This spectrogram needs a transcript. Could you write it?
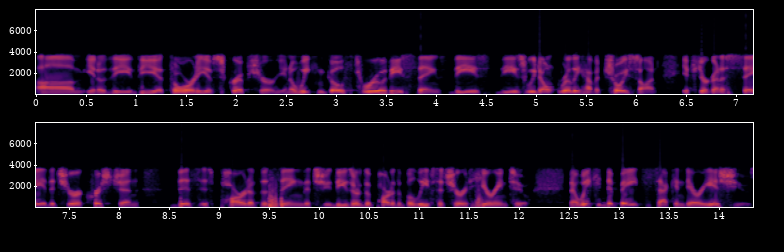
um, you know, the the authority of Scripture. You know, we can go through these things. These these we don't really have a choice on. If you're going to say that you're a Christian, this is part of the thing that you. These are the part of the beliefs that you're adhering to. Now we can debate secondary issues,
